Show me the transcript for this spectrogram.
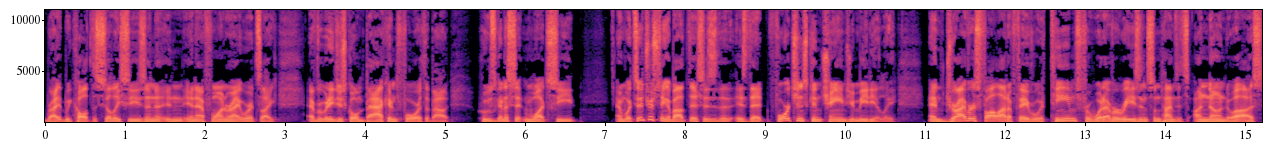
right? We call it the silly season in in F one, right, where it's like everybody just going back and forth about who's going to sit in what seat. And what's interesting about this is that is that fortunes can change immediately and drivers fall out of favor with teams for whatever reason. Sometimes it's unknown to us.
